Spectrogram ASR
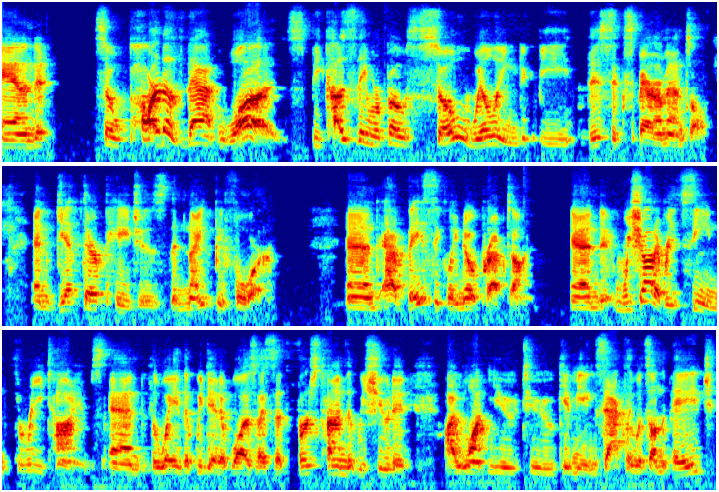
And so part of that was because they were both so willing to be this experimental and get their pages the night before and have basically no prep time and we shot every scene three times. And the way that we did it was I said, the first time that we shoot it, I want you to give me exactly what's on the page.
